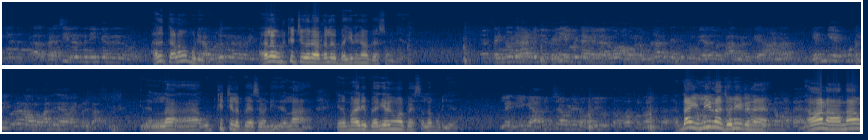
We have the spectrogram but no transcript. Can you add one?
இல்ல சார் அஹ், கட்சியில இருந்து நீக்கிறது அது தலைமை முடியும். அதெல்லாம் உள்கட்சி வேறு அதில் பகிரங்கமாக பேச முடியாது. வெளியே போயிட்டாங்க எல்லாரும் அவங்கள உள்ளார சேர்த்துக்க முடியாத ஒரு காரணம் இருக்கு. ஆனா என்டிஏ கூட்டணிக்குள்ளார அவங்க வரதுக்கான வாய்ப்பு இருக்கா? இதெல்லாம் உட்கட்சியில் பேச வேண்டியதெல்லாம் இது மாதிரி பகிரங்கமாக பேசலாம் முடியாது. இல்ல நீங்க அமித்ஷாவோட இதை வலியுறுத்தினதா சொல்றாங்க சார். அதான் இல்லைன்னு நான் சொல்லிட்டேனே. நான் நான் தான்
